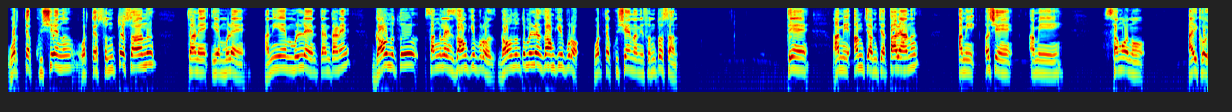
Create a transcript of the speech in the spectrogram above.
व्हरत्या खुशेन व्हरत्या संतोशान ताणें हें म्हळें. आनी हें म्हणलें तेन्ना ताणें गावन तूं सांगलें जावं की पुरो गावन तूं म्हणलें जावंकी पुरो. वर्त्या खुशयेन आनी संतोशान तें आमी आमच्या आमच्या ताळ्यान आमी अशें आमी सांगून आयकूं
